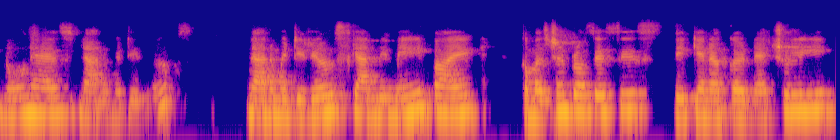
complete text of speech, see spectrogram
known as nanomaterials. Nanomaterials can be made by combustion processes. They can occur naturally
